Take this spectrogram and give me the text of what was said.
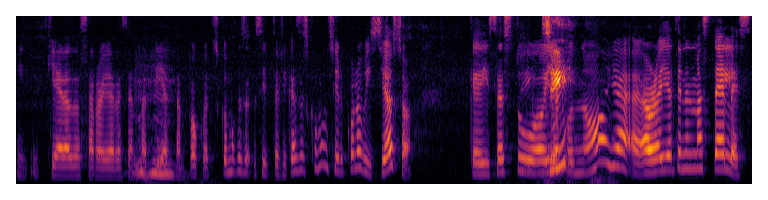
y, quieras desarrollar esa empatía tampoco. Es como que si te fijas es como un círculo vicioso. Que dices tú, oye, pues no, ya, ahora ya tienes más teles,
